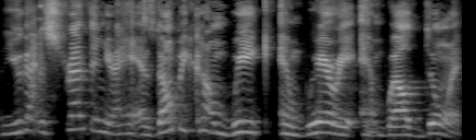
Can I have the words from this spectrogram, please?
you got to strengthen your hands. Don't become weak and weary and well doing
